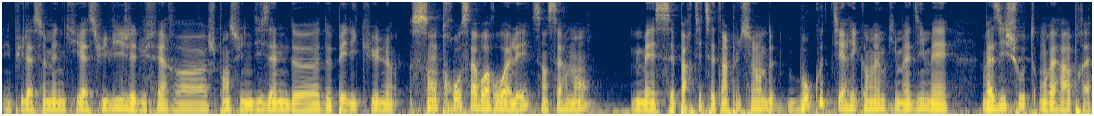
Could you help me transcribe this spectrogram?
et puis la semaine qui a suivi, j'ai dû faire, euh, je pense, une dizaine de, de pellicules sans trop savoir où aller, sincèrement. Mais c'est parti de cette impulsion de beaucoup de Thierry quand même qui m'a dit, mais vas-y shoot, on verra après.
